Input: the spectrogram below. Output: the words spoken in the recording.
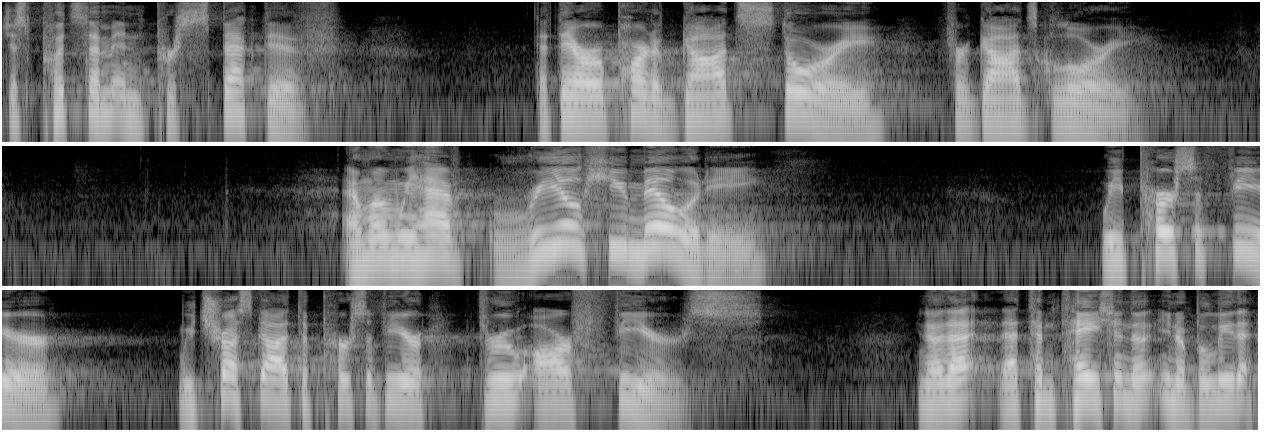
just puts them in perspective that they are a part of God's story for God's glory. And when we have real humility, we persevere, we trust God to persevere through our fears. You know, that, that temptation to you know, believe that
